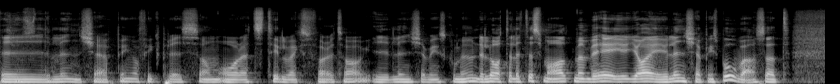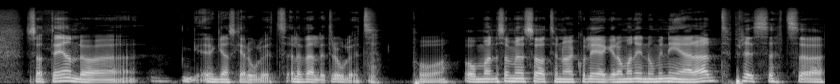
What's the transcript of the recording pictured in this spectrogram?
Ja, i Linköping och fick pris som årets tillväxtföretag i Linköpings kommun. Det låter lite smalt men vi är ju, jag är ju Linköpingsbo va? Så att, så att det är ändå eh, ganska roligt. Eller väldigt roligt. Mm. På, och man, som jag sa till några kollegor, om man är nominerad till priset så,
